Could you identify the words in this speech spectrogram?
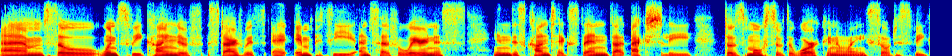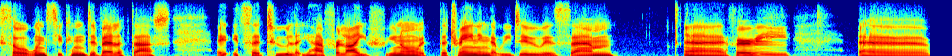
um, so once we kind of start with uh, empathy and self-awareness in this context then that actually does most of the work in a way so to speak so once you can develop that it's a tool that you have for life. You know, the training that we do is um, uh, very. Uh,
